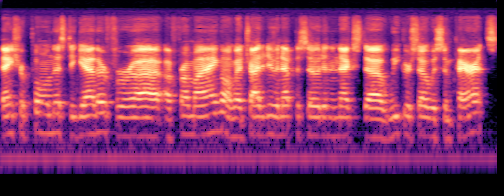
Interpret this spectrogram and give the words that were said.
thanks for pulling this together for uh, from my angle. I'm going to try to do an episode in the next uh, week or so with some parents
